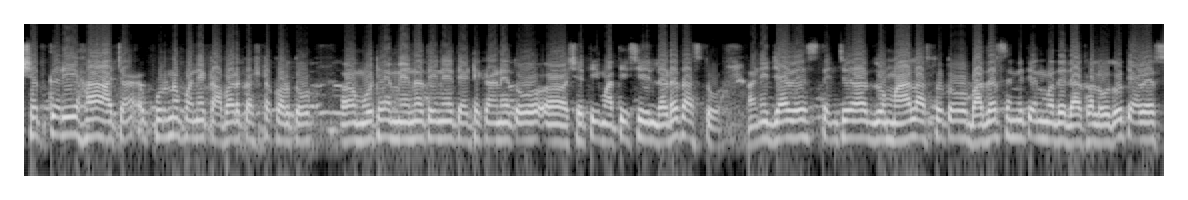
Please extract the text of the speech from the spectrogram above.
शेतकरी हा अचा- पूर्णपणे काबाड कष्ट करतो. मोठ्या मेहनतीने त्या ठिकाणी तो शेती मातीशी लढत असतो. आणि ज्यावेळेस त्यांचा जो माल असतो तो बाजार समित्यांमध्ये दाखल होतो त्यावेळेस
